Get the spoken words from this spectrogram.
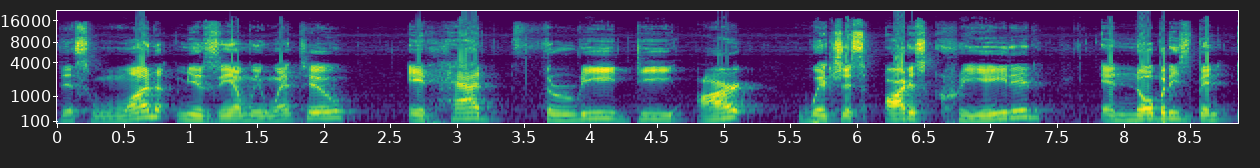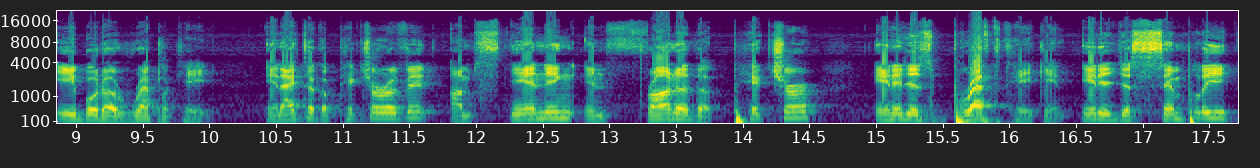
This one museum we went to it had 3d art which this artist created and nobody's been able to replicate. And i took a picture of it. I'm standing in front of the picture and it is breathtaking. It is just simply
